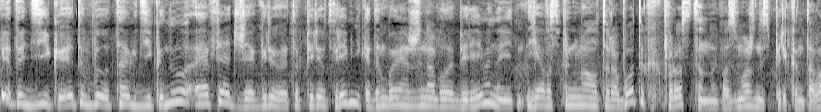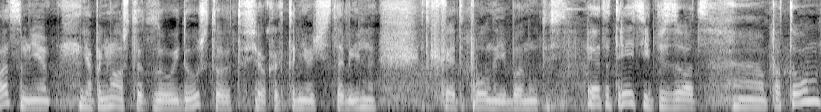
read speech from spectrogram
Это дико, это было так дико. Ну, опять же, я говорю, это период времени, когда моя жена была беременна, и я воспринимал эту работу как просто, ну, возможность перекантоваться. Мне, я понимал, что я туда уйду, что это все как-то не очень стабильно. Это какая-то полная ебанутость. Это третий эпизод. А, потом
